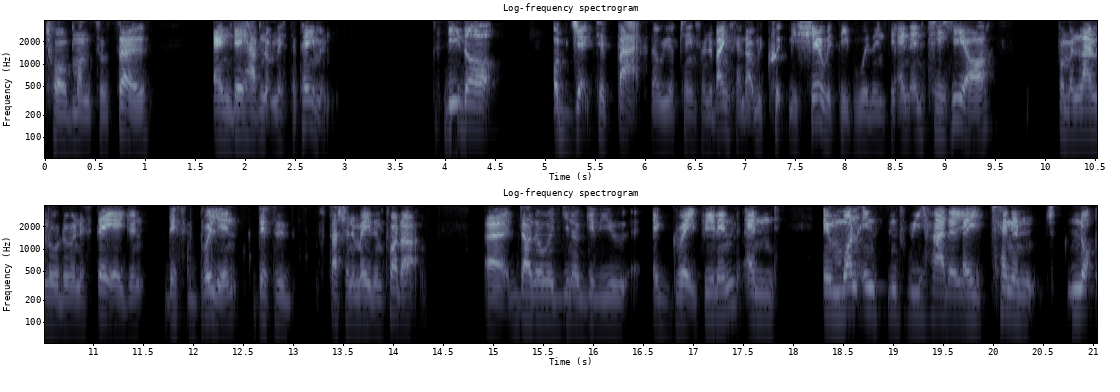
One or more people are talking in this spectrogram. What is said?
twelve months or so, and they have not missed a payment. These are objective facts that we obtain from the bank and that we quickly share with people within and, and to hear from a landlord or an estate agent this is brilliant this is such an amazing product uh, does always you know give you a great feeling and in one instance we had a, a tenant not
